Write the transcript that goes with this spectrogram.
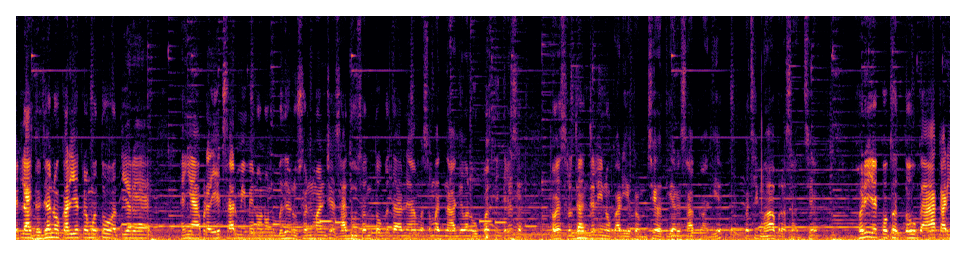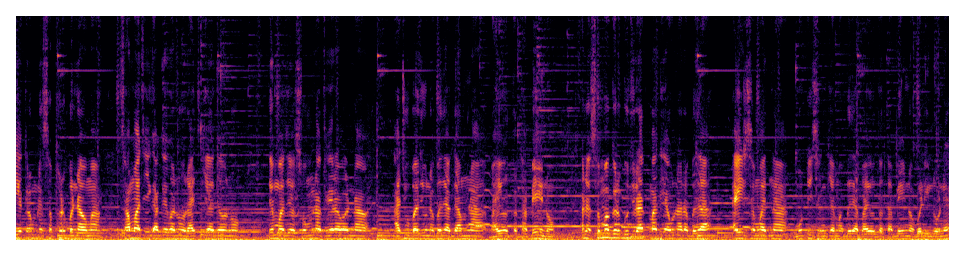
એટલે આ ધજાનો કાર્યક્રમ હતો, અત્યારે અહીંયા આપણા એક આર્મી મેનોનું બધાનું સન્માન છે. સાધુ સંતો બધા અને આમાં સમાજના આગેવાનો ઉપસ્થિત રહેશે. હવે શ્રદ્ધાંજલિનો કાર્યક્રમ છે અત્યારે સાત વાગ્યે પછી મહાપ્રસાદ છે. ફરી એક વખત કહું કે આ કાર્યક્રમને સફળ બનાવવામાં સામાજિક આગેવાનો, રાજકીય આગેવાનો તેમજ સોમનાથ વેરાવળના આજુબાજુના બધા ગામના ભાઈઓ તથા બહેનો અને સમગ્ર ગુજરાતમાંથી આવનારા બધા આહિર સમાજના મોટી સંખ્યામાં બધા ભાઈઓ તથા બહેનો વડીલોને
